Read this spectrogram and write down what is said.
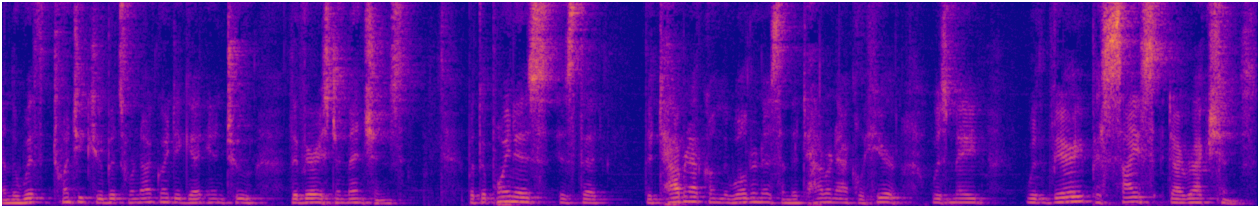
and the width 20 cubits. We're not going to get into the various dimensions. But the point is, is that the tabernacle in the wilderness and the tabernacle here was made with very precise directions.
